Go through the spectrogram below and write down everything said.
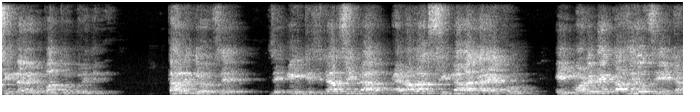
সিগন্যালে রূপান্তর করে দেবে। তাহলে কি হচ্ছে? যে এই ডিজিটাল সিগন্যাল অ্যানালগ সিগন্যাল আকারে এখন এই মডেমের কাজে হচ্ছে এটা।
